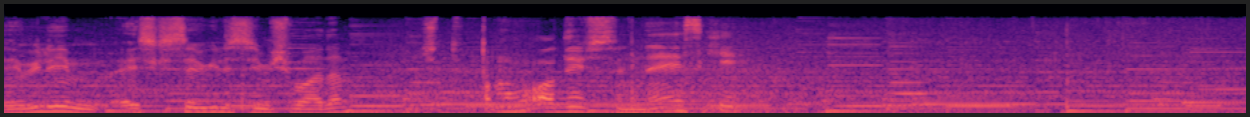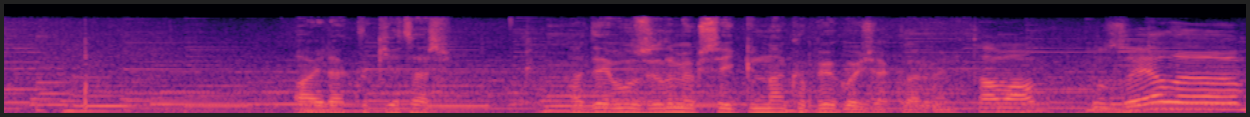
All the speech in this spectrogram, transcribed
Ne bileyim eski sevgilisiymiş madem. İşte tamam adı üstünde eski. Aylaklık yeter. Hadi eve uzayalım yoksa ilk günden kapıya koyacaklar beni. Tamam, uzayalım.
